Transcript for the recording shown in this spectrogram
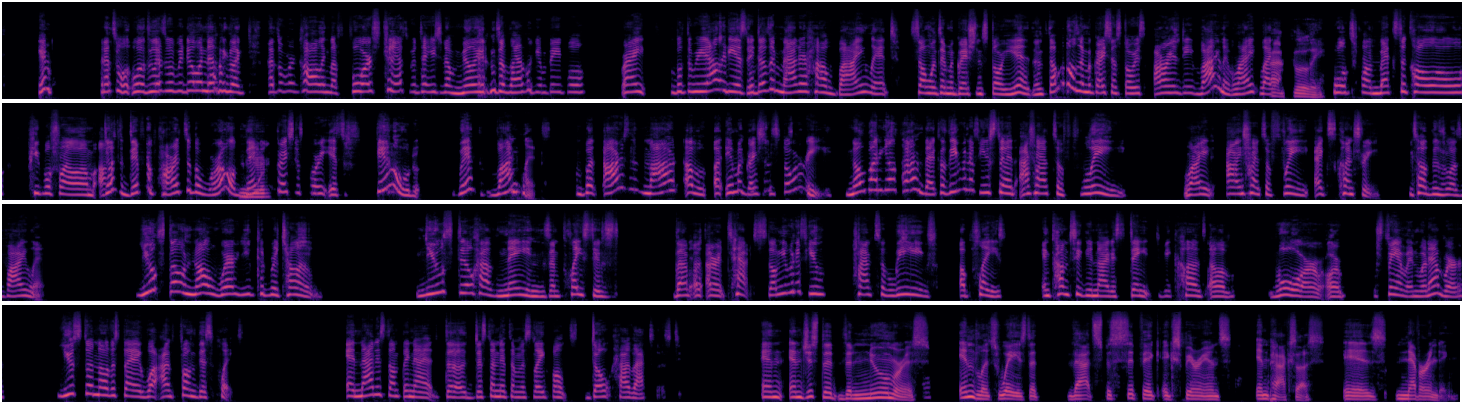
that's what well, that's what we're doing now. Like that's what we're calling the forced transportation of millions of African people, right? But the reality is, it doesn't matter how violent someone's immigration story is, and some of those immigration stories are indeed violent, right? Like absolutely, folks from Mexico, people from just different parts of the world. Mm-hmm. Their immigration story is filled with violence. But ours is not an immigration story. Nobody else has that. Because even if you said I had to flee, right? I had to flee X country because this was violent. You still know where you could return. You still have names and places that are attached. So even if you had to leave a place and come to the United States because of war or famine, whatever, you still know to say, well, I'm from this place. And that is something that the descendants of enslaved folks don't have access to. And, and just the, the numerous, endless ways that that specific experience impacts us is never ending.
